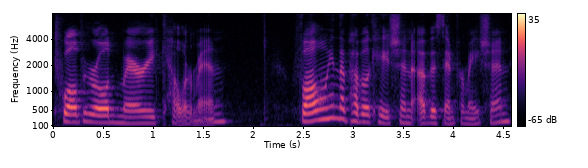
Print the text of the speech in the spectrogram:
12 year old Mary Kellerman. Following the publication of this information,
